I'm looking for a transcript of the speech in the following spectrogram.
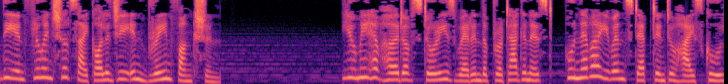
The influential psychology in brain function. You may have heard of stories wherein the protagonist, who never even stepped into high school,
